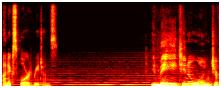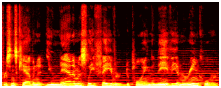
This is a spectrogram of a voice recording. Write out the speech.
unexplored regions. In May 1801, Jefferson's cabinet unanimously favored deploying the Navy and Marine Corps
